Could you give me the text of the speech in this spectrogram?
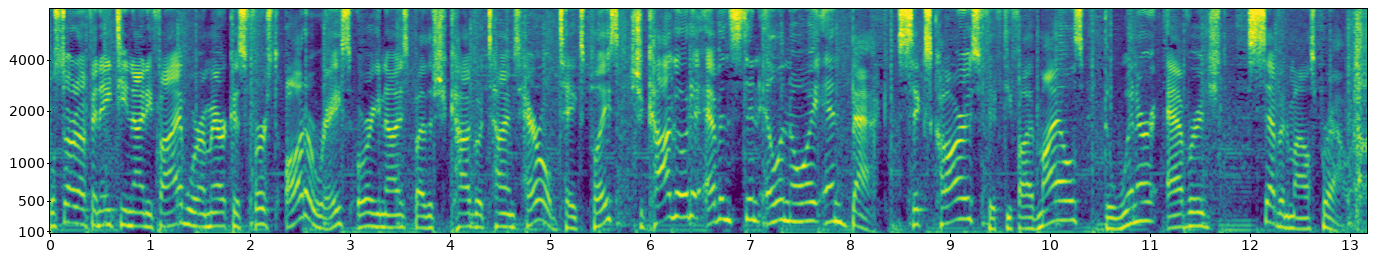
We'll start off in 1895, where America's first auto race, organized by the Chicago Times Herald, takes place. Chicago to Evanston, Illinois, and back. Six cars, 55 miles. The winner averaged 7 miles per hour.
